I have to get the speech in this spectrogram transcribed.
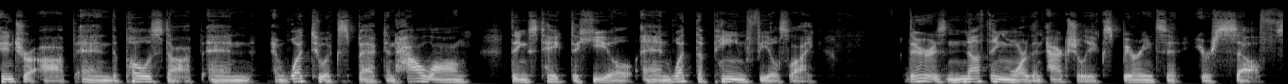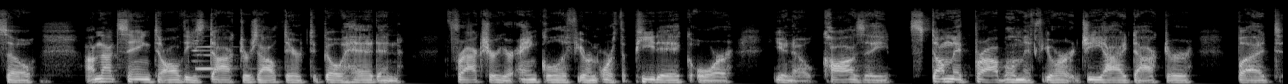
intra op and the post op and, and what to expect and how long things take to heal and what the pain feels like there is nothing more than actually experience it yourself. So I'm not saying to all these doctors out there to go ahead and fracture your ankle if you're an orthopedic or, you know, cause a stomach problem if you're a GI doctor, but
